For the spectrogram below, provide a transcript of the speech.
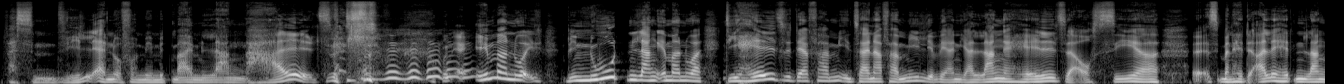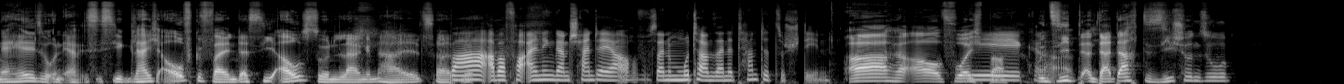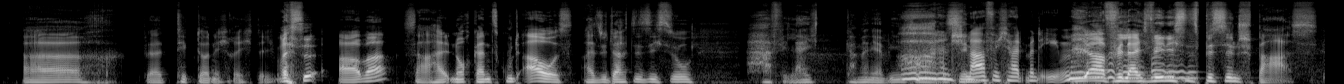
was will er nur von mir mit meinem langen Hals? Und er immer nur, minutenlang immer nur, die Hälse der Familie, seiner Familie wären ja lange Hälse, auch sehr, äh, man hätte, alle hätten lange Hälse und er, es ist ihr gleich aufgefallen, dass sie auch so einen langen Hals hat. Bah, aber vor allen Dingen dann scheint er ja auch auf seine Mutter und seine Tante zu stehen. Ah, hör auf, furchtbar. Ekelhaft. Und sie, da dachte sie schon so, ach, der tickt doch nicht richtig, weißt du? Aber sah halt noch ganz gut aus. Also dachte sich so, ah, vielleicht kann man ja wenigstens Oh, dann schlafe ich halt mit ihm. ja, vielleicht wenigstens ein bisschen Spaß.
